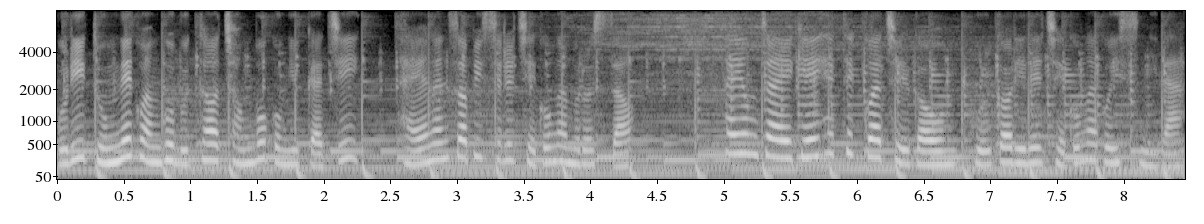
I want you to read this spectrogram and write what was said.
우리 동네 광고부터 정보 공유까지 다양한 서비스를 제공함으로써 사용자에게 혜택과 즐거움, 볼거리를 제공하고 있습니다.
